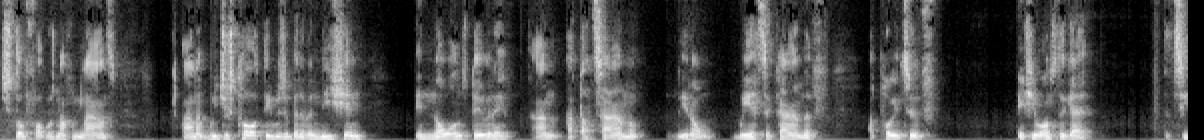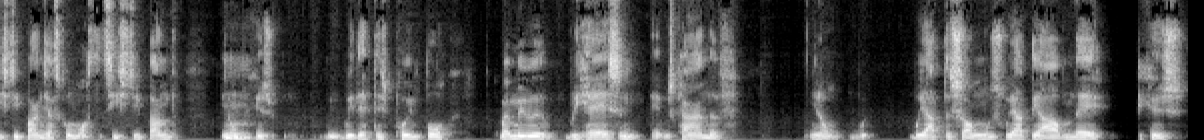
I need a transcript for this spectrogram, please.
stuff that was knocking around. And we just thought there was a bit of a niche in, in no one's doing it. And at that time, you know, we had to kind of a point of if you want to get the Tea Street band, you have to and watch the Tea Street band, you know, Mm. because we, we did this point. But when we were rehearsing, it was kind of, you know, we, we had the songs, we had the album there because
